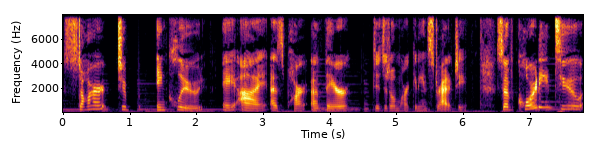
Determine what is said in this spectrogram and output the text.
start to include AI as part of their digital marketing strategy. So, according to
